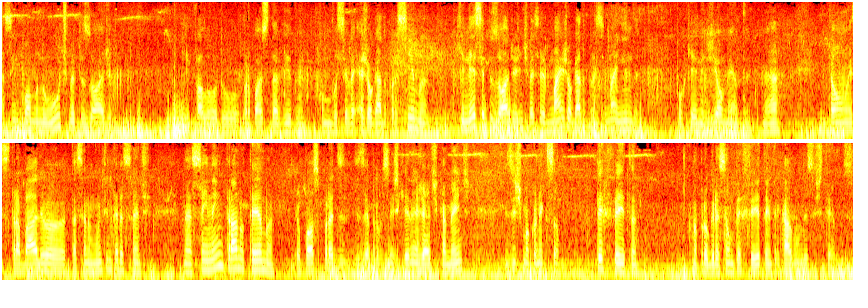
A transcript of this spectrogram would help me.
Assim como no último episódio que falou do propósito da vida, como você é jogado para cima, que nesse episódio a gente vai ser mais jogado para cima ainda, porque a energia aumenta, né? Então esse trabalho está sendo muito interessante, né? Sem nem entrar no tema, eu posso pra dizer para vocês que energeticamente existe uma conexão perfeita uma progressão perfeita entre cada um desses temas.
